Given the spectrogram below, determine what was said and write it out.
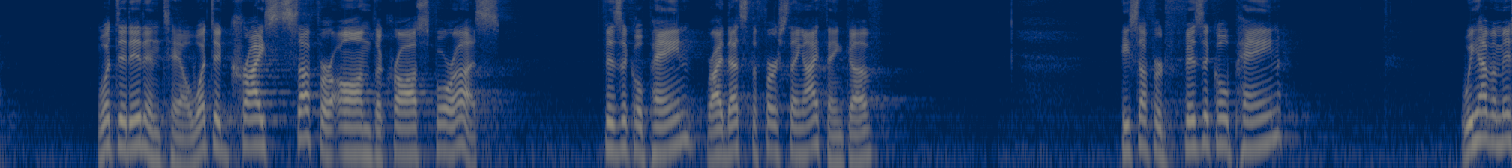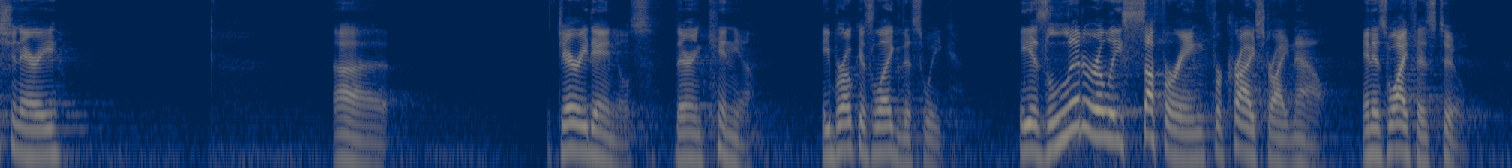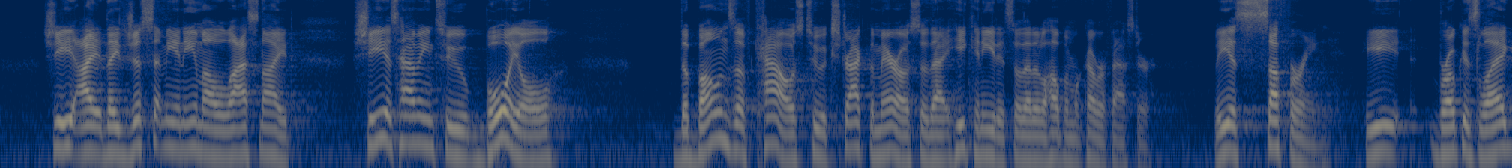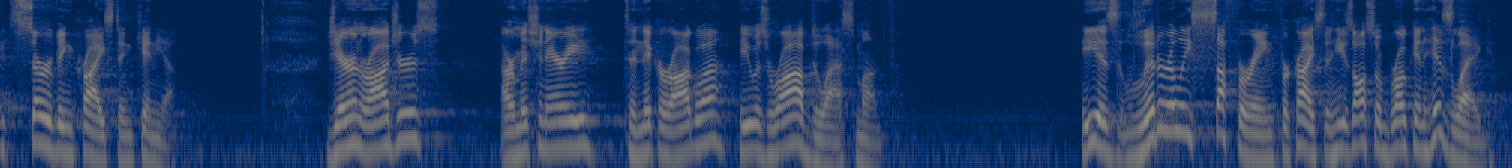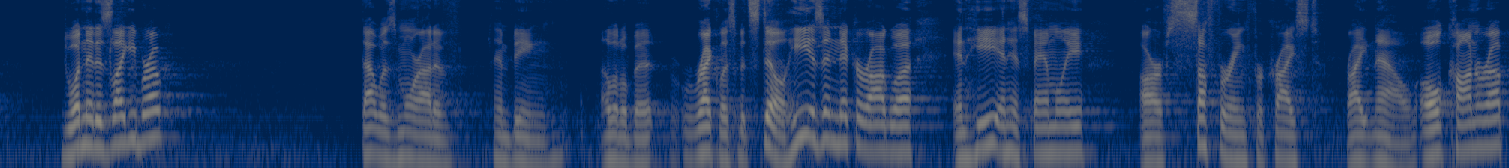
What did it entail? What did Christ suffer on the cross for us? Physical pain, right? That's the first thing I think of. He suffered physical pain. We have a missionary, uh, Jerry Daniels, there in Kenya. He broke his leg this week. He is literally suffering for Christ right now, and his wife is too. She, I, they just sent me an email last night. She is having to boil the bones of cows to extract the marrow so that he can eat it so that it'll help him recover faster. He is suffering. He broke his leg serving Christ in Kenya. Jaron Rogers, our missionary to Nicaragua, he was robbed last month. He is literally suffering for Christ, and he's also broken his leg. Wasn't it his leg he broke? That was more out of him being a little bit reckless, but still, he is in Nicaragua and he and his family are suffering for Christ right now. Old Connerup,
